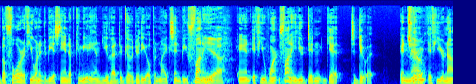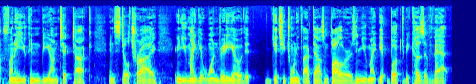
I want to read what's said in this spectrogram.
before if you wanted to be a stand-up comedian you had to go do the open mics and be funny Yeah. and if you weren't funny you didn't get to do it and True. now if you're not funny you can be on tiktok and still try and you might get one video that gets you 25,000 followers and you might get booked because of that.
